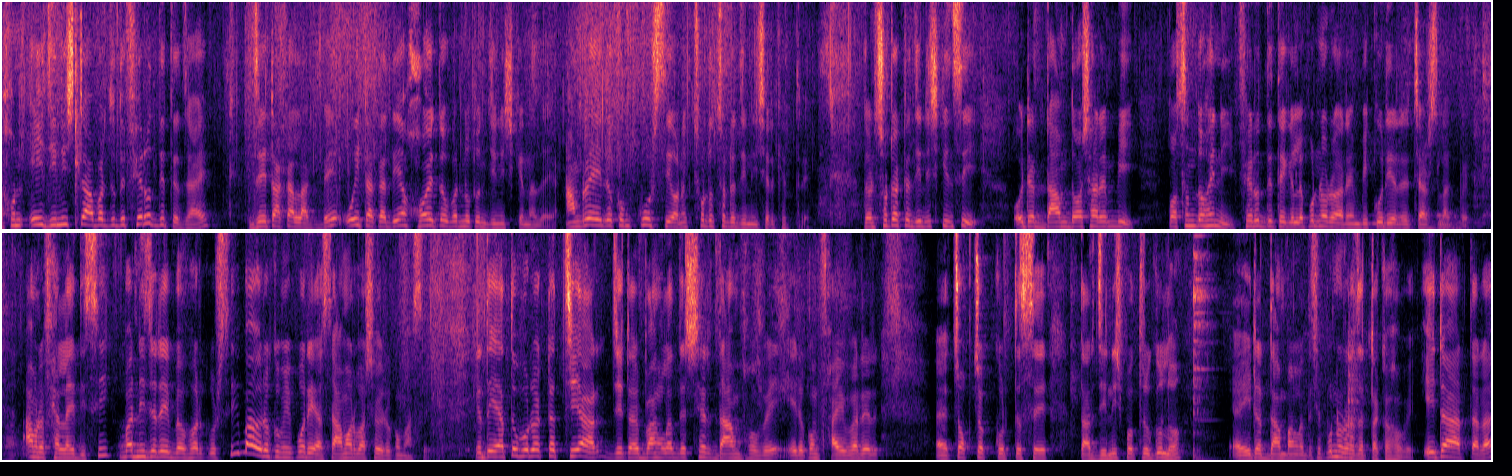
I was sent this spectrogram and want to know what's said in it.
এখন এই জিনিসটা আবার যদি ফেরত দিতে যায় যে টাকা লাগবে, ওই টাকা দিয়ে হয়তো আবার নতুন জিনিস কেনা যায়। আমরা এরকম করছি অনেক ছোট ছোট জিনিসের ক্ষেত্রে। ধরুন ছোট একটা জিনিস কিনছি, ওইটার দাম দশ আর এমবি পছন্দ হয়নি, ফেরত দিতে গেলে পনেরো আর এমবি কুরিয়ারের চার্জ লাগবে। আমরা ফেলাই দিছি বা নিজেরাই ব্যবহার করছি বা ওরকমই পরে আছে, আমার বাসায় এরকম আছে। কিন্তু এত বড় একটা চেয়ার যেটা বাংলাদেশের দাম হবে, এরকম ফাইবারের চকচক করতেছে তার জিনিসপত্রগুলো এটার দাম বাংলাদেশে পনেরো হাজার টাকা হবে। এটা আর তারা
